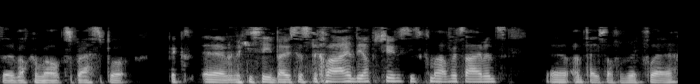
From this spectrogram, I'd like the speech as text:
the Rock and Roll Express, but Rick, um, Ricky Steamboat has declined the opportunity to come out of retirement uh, and face off with Ric Flair.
